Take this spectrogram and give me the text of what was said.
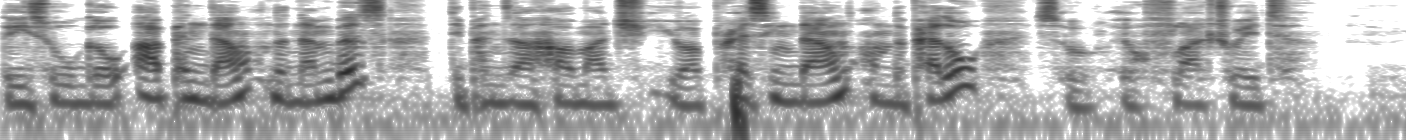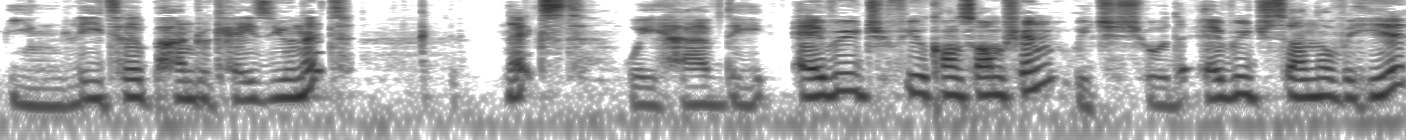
this will go up and down on the numbers, depends on how much you are pressing down on the pedal. So it will fluctuate in liter per 100 Ks unit. Next, we have the average fuel consumption, which show the average sun over here.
